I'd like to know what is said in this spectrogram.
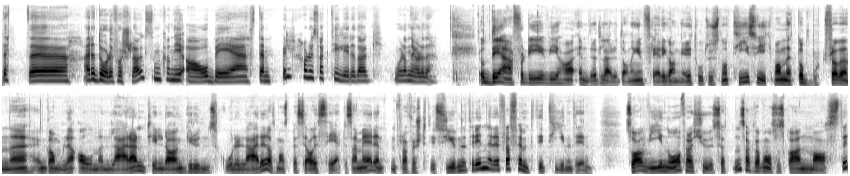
Dette er et dårlig forslag som kan gi A- og B-stempel, har du sagt tidligere i dag. Hvordan gjør du det? Jo, Det er fordi vi har endret lærerutdanningen flere ganger. I 2010 så gikk man nettopp bort fra denne gamle allmennlæreren til da en grunnskolelærer. altså Man spesialiserte seg mer, enten fra første til syvende trinn eller fra femte til tiende trinn. Så har vi nå fra 2017 sagt at man også skal ha en master,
